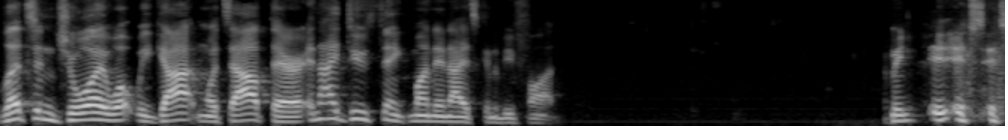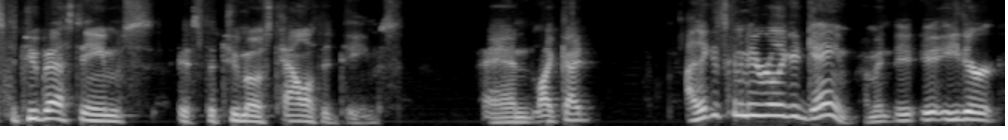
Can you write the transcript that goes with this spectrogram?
let's enjoy what we got and what's out there. And I do think Monday night's going to be fun. I mean, it's it's the two best teams. It's the two most talented teams, and like I, I think it's going to be a really good game. I mean, it, either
